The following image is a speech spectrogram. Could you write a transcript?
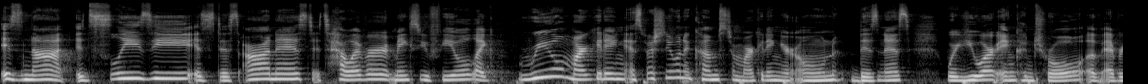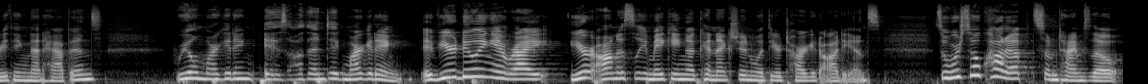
is not. It's sleazy, it's dishonest, it's however it makes you feel. Like real marketing, especially when it comes to marketing your own business where you are in control of everything that happens real marketing is authentic marketing. If you're doing it right, you're honestly making a connection with your target audience. So we're so caught up sometimes, though,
